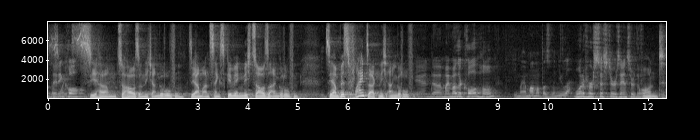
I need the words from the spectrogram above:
Sie haben zu Hause nicht angerufen. Sie haben an Thanksgiving nicht zu Hause angerufen. Sie haben bis Freitag nicht angerufen. Und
